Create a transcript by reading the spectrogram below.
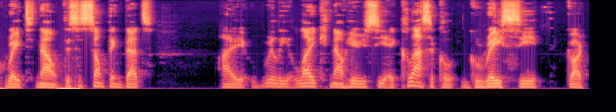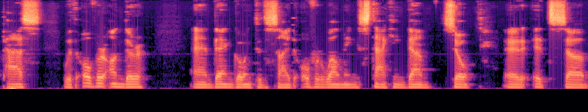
great. Now, this is something that I really like. Now here you see a classical Gracie guard pass with over under and then going to the side, overwhelming, stacking them. So uh, it's uh,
